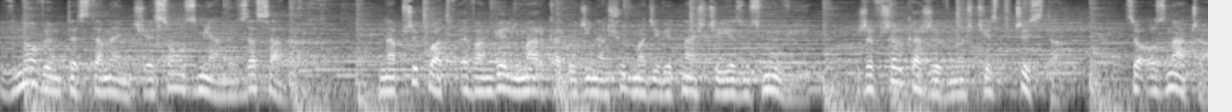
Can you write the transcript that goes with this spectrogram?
W Nowym Testamencie są zmiany w zasadach. Na przykład w Ewangelii Marka godzina 7.19 Jezus mówi, że wszelka żywność jest czysta, co oznacza,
